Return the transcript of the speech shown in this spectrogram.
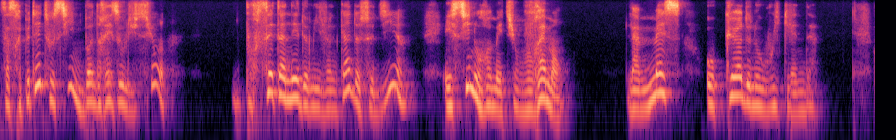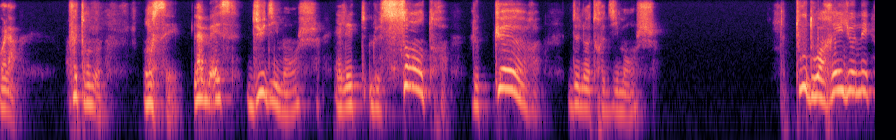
Ça serait peut-être aussi une bonne résolution pour cette année 2024 de se dire, et si nous remettions vraiment la messe au cœur de nos week-ends? Voilà. En fait, on, on sait, la messe du dimanche, elle est le centre, le cœur de notre dimanche. Tout doit rayonner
